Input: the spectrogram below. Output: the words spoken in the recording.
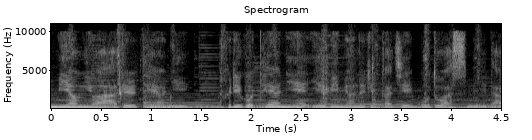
미영이와 아들 태연이 그리고 태연이의 예비 며느리까지 모두 왔습니다.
